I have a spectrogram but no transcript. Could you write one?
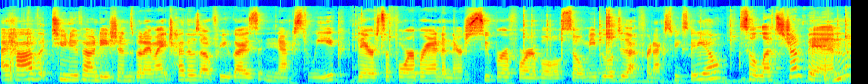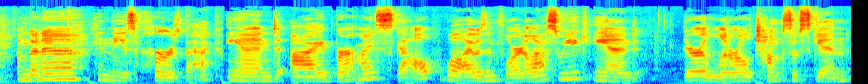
I have two new foundations, but I might try those out for you guys next week. They're Sephora brand and they're super affordable. So maybe we'll do that for next week's video. So let's jump in. I'm gonna pin these hers back. And I burnt my scalp while I was in Florida last week and there are literal chunks of skin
